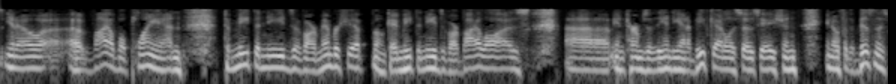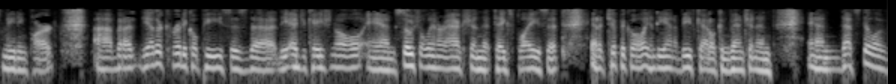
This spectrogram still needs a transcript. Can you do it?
you know a, a viable plan to meet the needs of our membership, okay, meet the needs of our bylaws, uh, in terms of the Indiana Beef Cattle Association, you know, for the business meeting part. Uh, but uh, the other critical piece is the, the educational and social interaction that takes place at, at a typical Indiana beef cattle convention. And, and that's still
